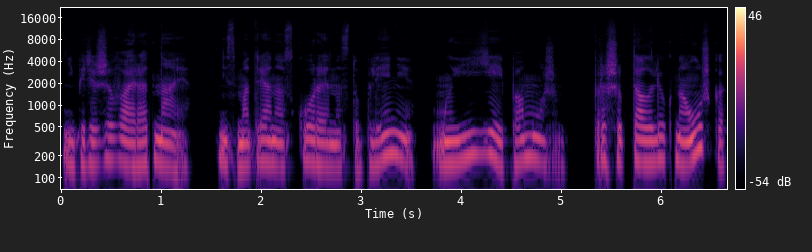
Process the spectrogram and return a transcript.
«Не переживай, родная. Несмотря на скорое наступление, мы и ей поможем прошептал Люк на ушко,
